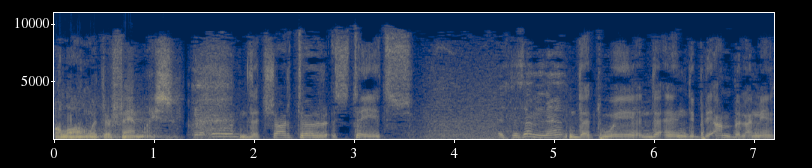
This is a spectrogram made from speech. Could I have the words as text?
along with their families. The charter states that we, in the preamble, I mean,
